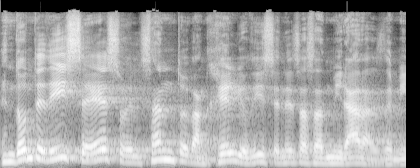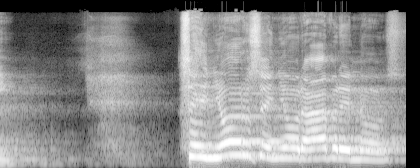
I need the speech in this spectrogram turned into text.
¿En dónde dice eso? El Santo Evangelio dicen esas admiradas de mí. Señor, Señor, ábrenos,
